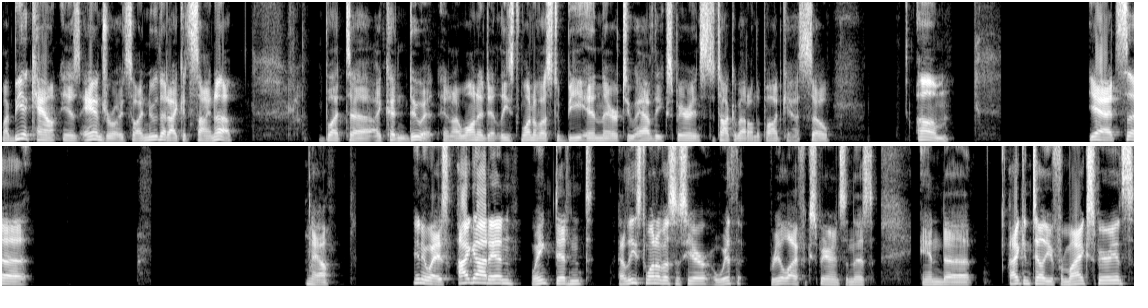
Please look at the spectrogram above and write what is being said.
my B account is Android, so I knew that I could sign up, but uh, I couldn't do it, and I wanted at least one of us to be in there to have the experience to talk about on the podcast. So, um, yeah, it's uh, yeah. Anyways, I got in. Wink didn't. At least one of us is here with real life experience in this, and uh, I can tell you from my experience,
